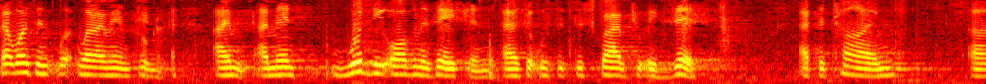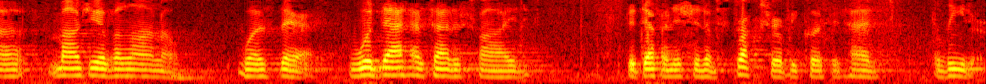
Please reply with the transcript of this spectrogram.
That wasn't what I meant. Okay. I, I meant would the organization, as it was described to exist at the time uh, Mangiavellano was there, would that have satisfied the definition of structure because it had a leader?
